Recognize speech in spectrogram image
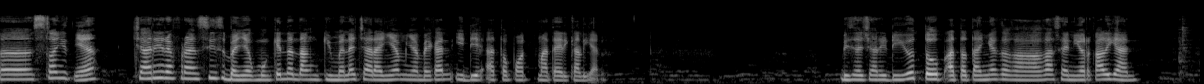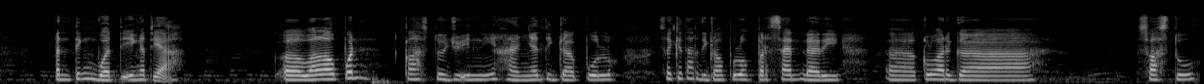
Uh, selanjutnya, cari referensi sebanyak mungkin tentang gimana caranya menyampaikan ide atau materi kalian. Bisa cari di YouTube atau tanya ke kakak-kakak senior kalian. Penting buat diingat ya. Uh, walaupun kelas 7 ini hanya 30 sekitar 30% dari uh, keluarga swastu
